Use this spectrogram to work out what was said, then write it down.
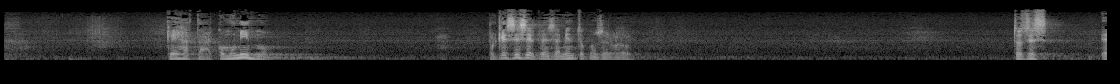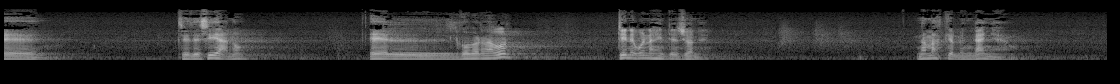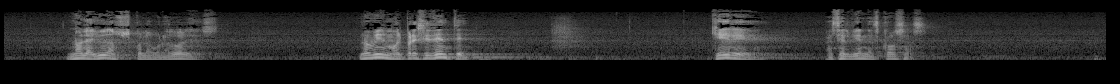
que es hasta comunismo, porque ese es el pensamiento conservador. Entonces, eh, se decía, ¿no? El gobernador tiene buenas intenciones, nada más que lo engañan, no le ayudan sus colaboradores. Lo mismo, el presidente quiere hacer bien las cosas,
